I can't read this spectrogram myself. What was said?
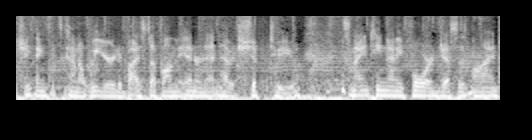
She thinks it's kind of weird to buy stuff on the internet and have it shipped to you. It's 1994 in Jess's mind.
